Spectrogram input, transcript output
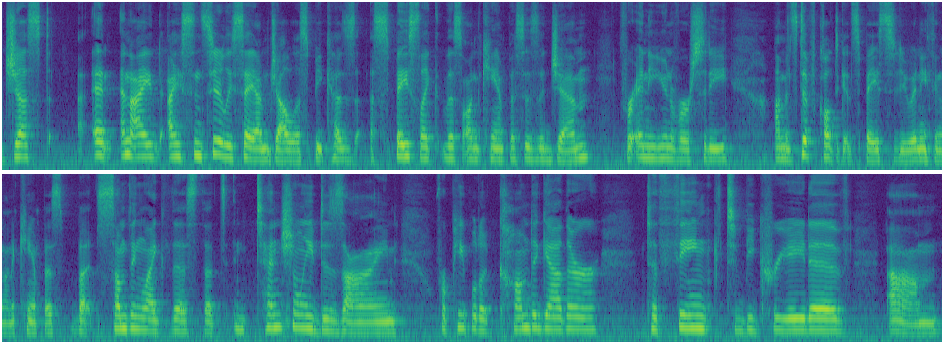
just and, and I, I sincerely say I'm jealous because a space like this on campus is a gem for any university. Um, it's difficult to get space to do anything on a campus, but something like this that's intentionally designed for people to come together, to think, to be creative, um,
